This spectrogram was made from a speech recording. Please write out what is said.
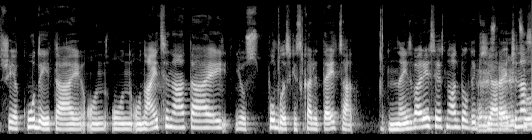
šie kūdītāji un, un, un aicinātāji, jūs publiski skaļi teicāt, neizvairīsies no atbildības, jārēķinās,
